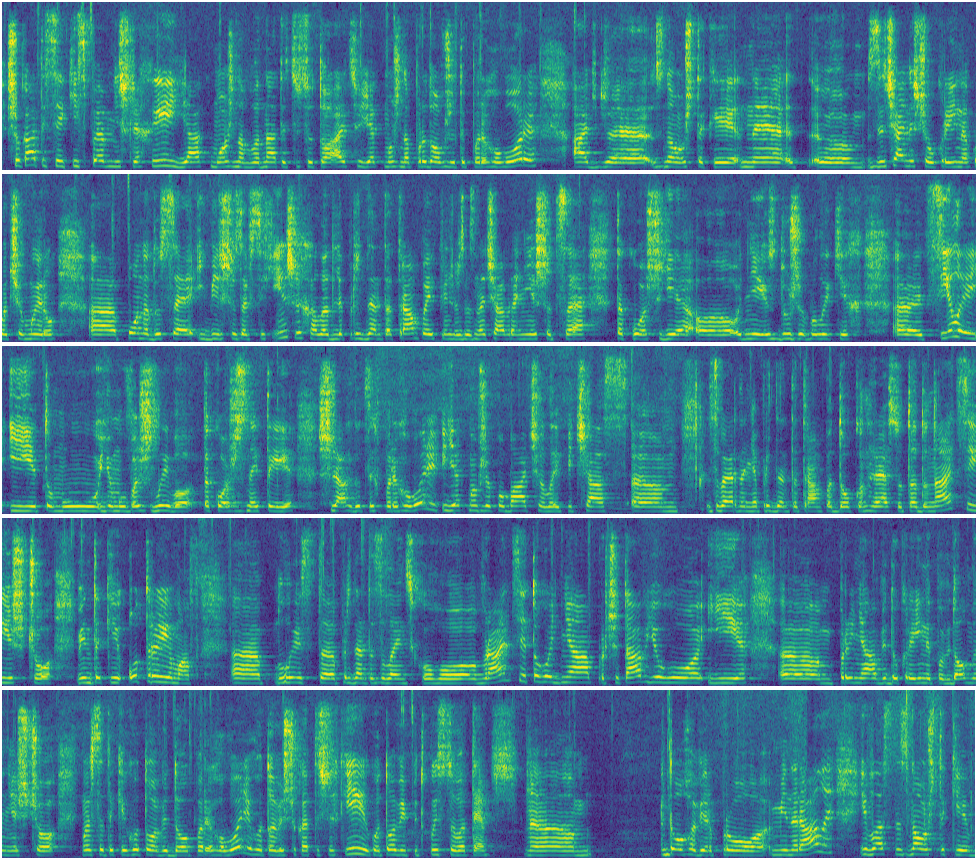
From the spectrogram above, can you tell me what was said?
шукатися якісь певні шляхи, як можна владнати цю ситуацію, як можна продовжити переговори. Адже знову ж таки не е, звичайно, що Україна хоче миру е, понад усе і більше за всіх інших. Але для президента Трампа, як він вже зазначав раніше, це також є е, однією з дуже великих е, цілей, і тому йому важливо також знайти шлях до цих переговорів. І як ми вже побачили під час е, звернення президента Трампа до конгресу та до нації, що він таки отримав лист президента Зеленського вранці того дня, прочитав його і е, прийняв від України повідомлення, що ми все таки готові до переговорів, готові шукати шляхи, готові підписувати. Е, Договір про мінерали, і власне знову ж таки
